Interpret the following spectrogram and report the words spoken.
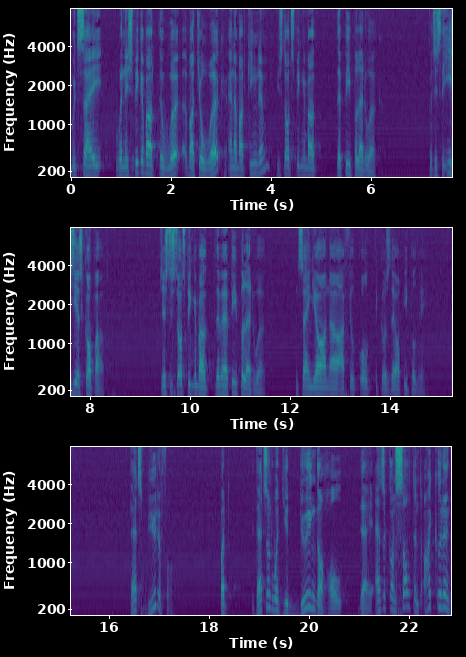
would say when you speak about the work, about your work and about kingdom, you start speaking about the people at work, because it's the easiest cop out. Just to start speaking about the people at work and saying, "Yeah, no, I feel called because there are people there." That's beautiful, but that's not what you're doing the whole day. As a consultant, I couldn't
